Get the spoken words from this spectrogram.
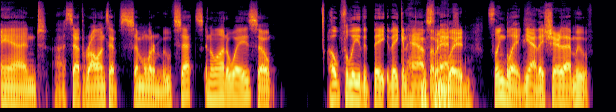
and uh, Seth Rollins have similar move sets in a lot of ways, so hopefully that they they can have And a Sling match. Blade. Sling Blade, yeah, they share that move,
